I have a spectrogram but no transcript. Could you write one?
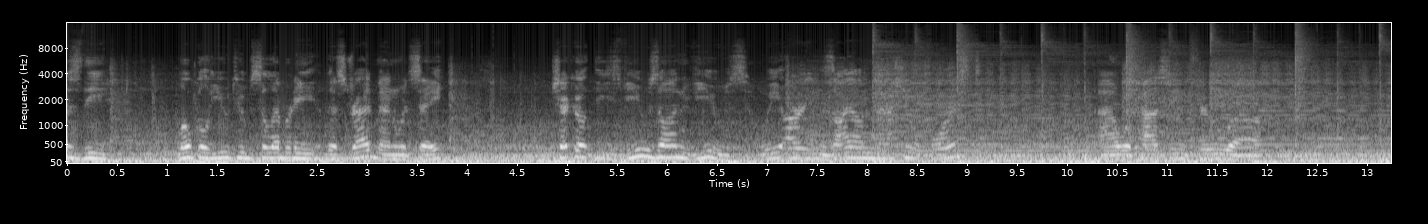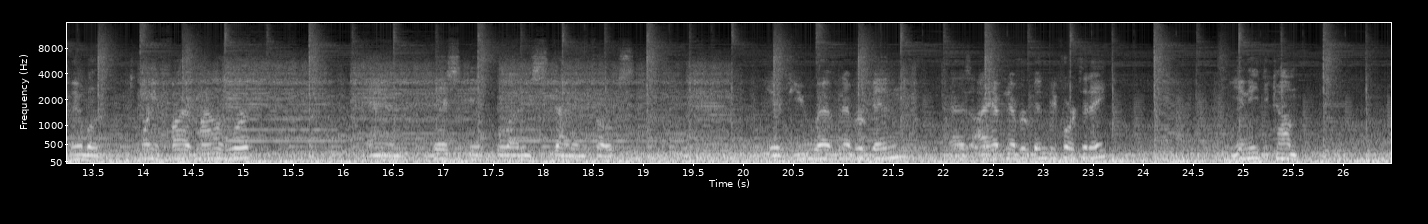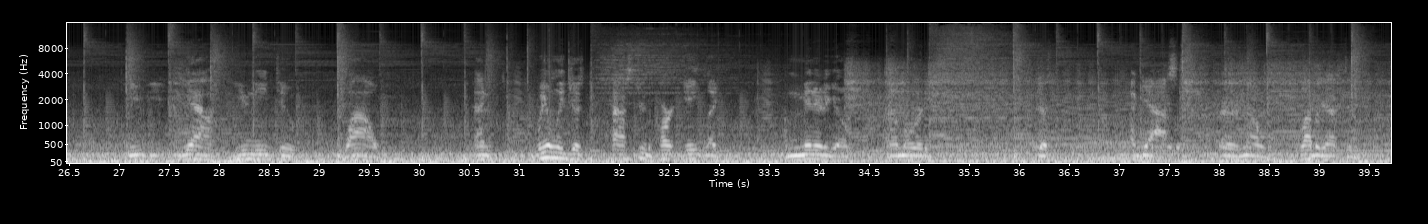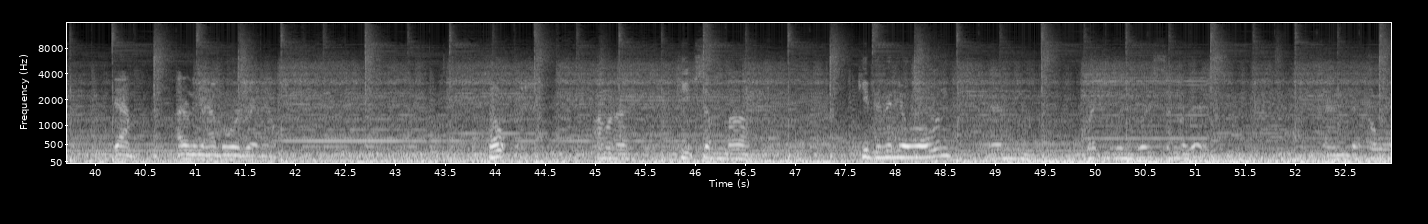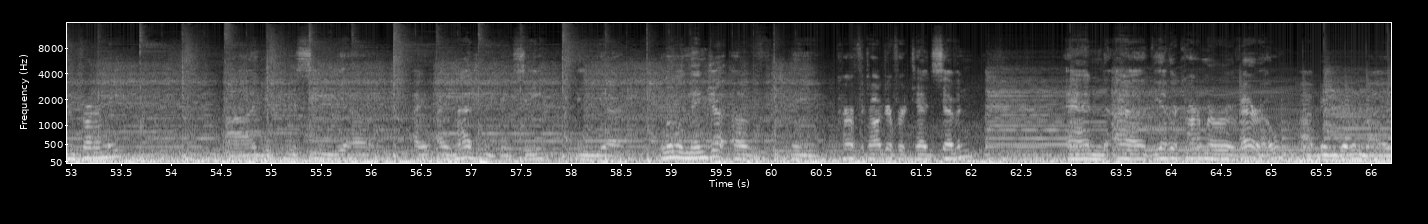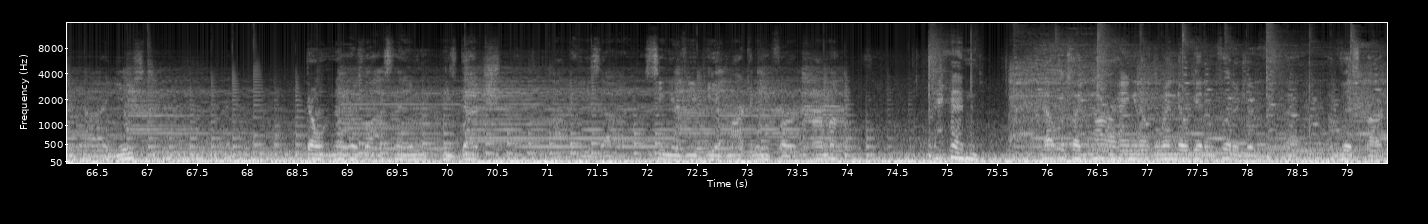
as the local YouTube celebrity, the Stradman would say, check out these views on views. We are in Zion National Forest. Uh, we're passing through uh, maybe about 25 miles worth. And this is bloody stunning, folks. If you have never been, as I have never been before today, you need to come. You, you, yeah, you need to. Wow. And we only just passed through the park gate like a minute ago, and I'm already just aghast. Or no, flabbergasted. Damn, I don't even have the word right now. So, I'm gonna keep some, uh, keep the video rolling and let you enjoy some of this. And uh, oh, in front of me, uh, you can see, uh, I, I, imagine you can see the uh, little ninja of the car photographer Ted Seven, and uh, the other car Revero, uh, being driven by uh. Don't know his last name. He's Dutch. Uh, he's a senior VP of marketing for Karma, and that looks like Nara hanging out the window getting footage of, uh, of this car.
